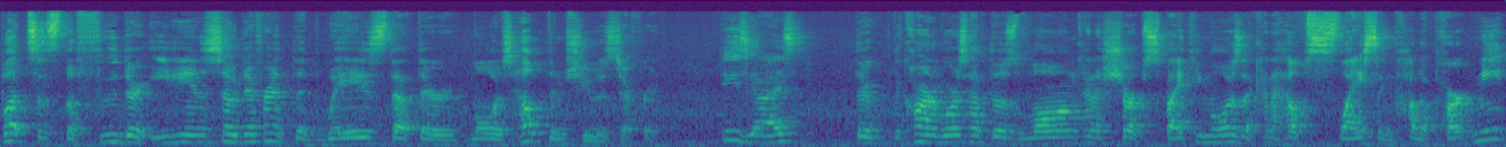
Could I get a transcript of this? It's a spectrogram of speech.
But since the food they're eating is so different, the ways that their molars help them chew is different. These guys, the carnivores have those long, kind of sharp, spiky molars that kind of help slice and cut apart meat.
